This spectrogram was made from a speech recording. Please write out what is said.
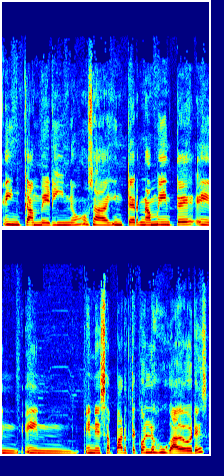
en Camerino, o sea, internamente en, en esa parte con los jugadores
